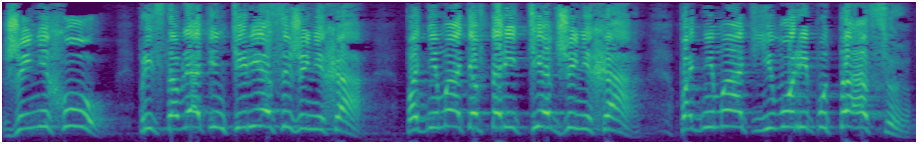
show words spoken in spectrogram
Жениху. Представлять интересы жениха поднимать авторитет жениха, поднимать его репутацию.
